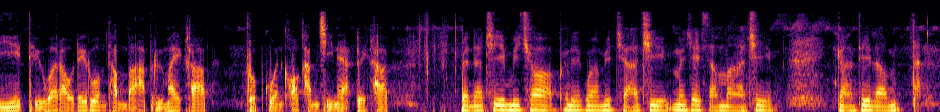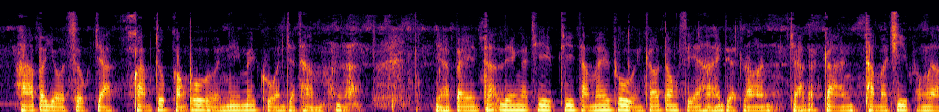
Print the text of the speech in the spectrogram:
นี้ถือว่าเราได้ร่วมทำบาปหรือไม่ครับ รบกวนขอคำชี้แนะด้วยครับ เป็นอาชีพมิชอบ เรียกว่ามิจฉาชีพไม่ใช่สัมมาอาชีพ การที่เราหาประโยชน์สุขจากความทุกข์ของผู้อื่นนี่ไม่ควรจะทำอย่าไปเลี้ยงอาชีพที่ทำให้ผู้อื่นเขาต้องเสียหายเดือดร้อน จากการทำอาชีพของเรา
